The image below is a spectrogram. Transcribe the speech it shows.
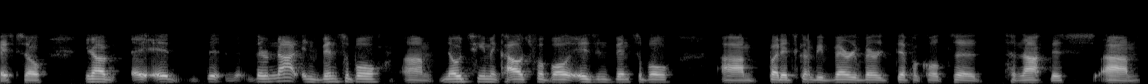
way. So, you know, it, it they're not invincible. Um, no team in college football is invincible, um, but it's going to be very very difficult to to knock this um,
